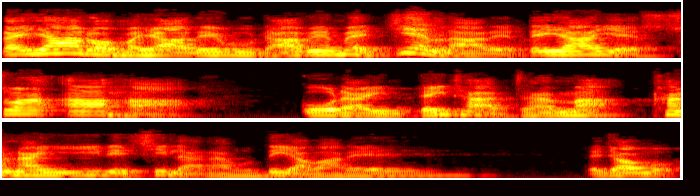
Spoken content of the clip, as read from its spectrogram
တရားတော့မရသေးဘူးဒါပေမဲ့ကျင့်လာတဲ့တရားရဲ့စွမ်းအားဟာကိုယ်တိုင်ဒိဋ္ဌဓမ္မခန္ဓာကြီးတွေရှိလာတာကိုသိရပါတယ်ဒါကြောင့်မို့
